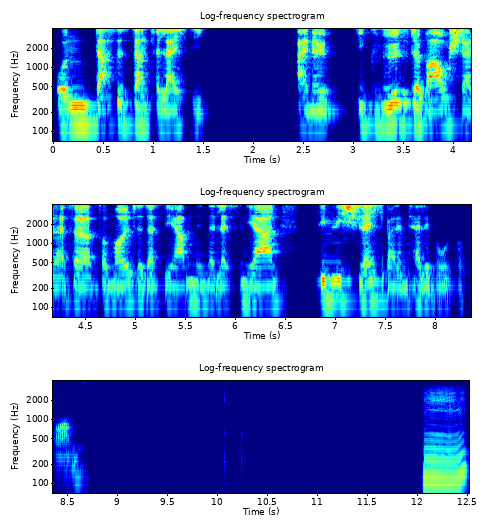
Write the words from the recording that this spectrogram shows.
Und das ist dann vielleicht die eine, die größte Baustelle für, für Malta, dass sie haben in den letzten Jahren ziemlich schlecht bei dem Televote performt. Hm.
